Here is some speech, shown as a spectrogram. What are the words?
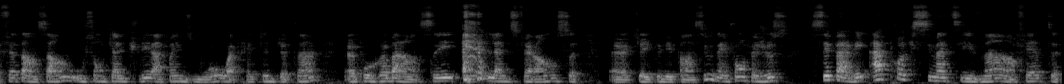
faites ensemble ou sont calculées à la fin du mois ou après quelques temps pour rebalancer la différence qui a été dépensée. Ou d'un fois, on fait juste séparer approximativement, en fait,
